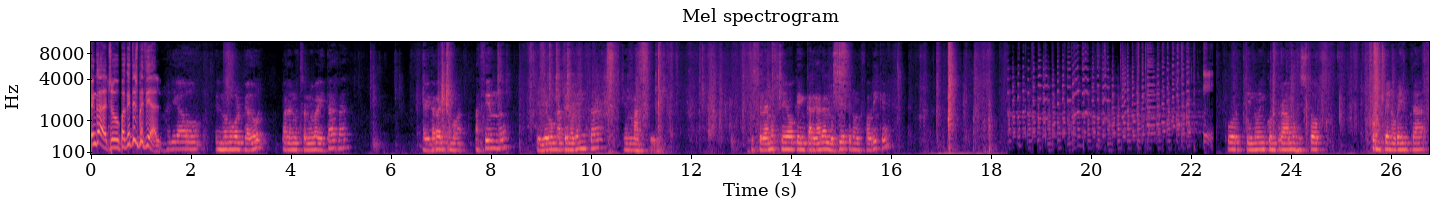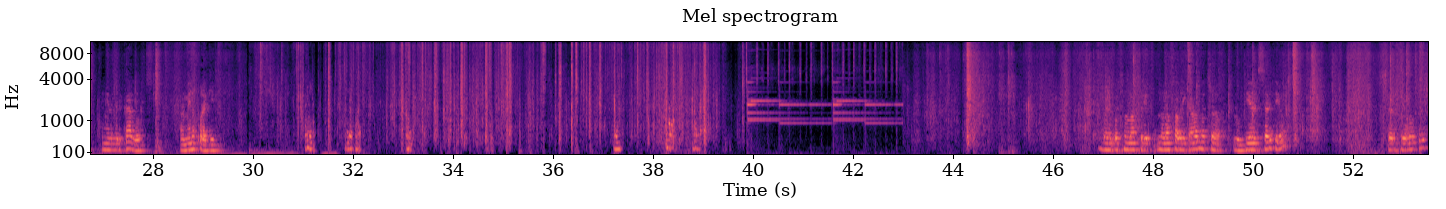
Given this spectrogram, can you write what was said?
Tenga su paquete especial. Ha llegado el nuevo golpeador para nuestra nueva guitarra. La guitarra que estamos haciendo, que lleva una P90 en máster. Y se la hemos tenido que encargar al luthier que nos lo fabrique. Porque no encontrábamos stock con P90 en el mercado, al menos por aquí. Bueno, pues nos lo ha fabricado nuestro luthier Sergio. Sergio López.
